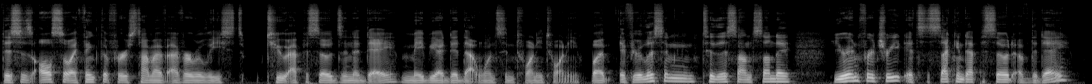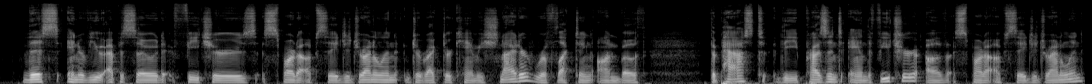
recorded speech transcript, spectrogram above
This is also, I think, the first time I've ever released two episodes in a day. Maybe I did that once in 2020. But if you're listening to this on Sunday, you're in for a treat. It's the second episode of the day. This interview episode features Sparta Upstage Adrenaline director Cami Schneider reflecting on both the past, the present, and the future of Sparta Upstage Adrenaline.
